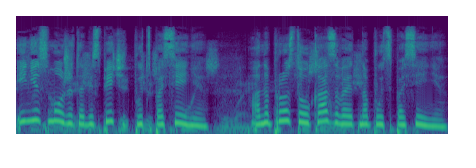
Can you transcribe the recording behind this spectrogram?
и не сможет обеспечить путь спасения. Она просто указывает на путь спасения.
